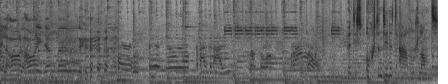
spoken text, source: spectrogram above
យល្អល្អអញ្ចឹងទៅ Het is ochtend in het avondland.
